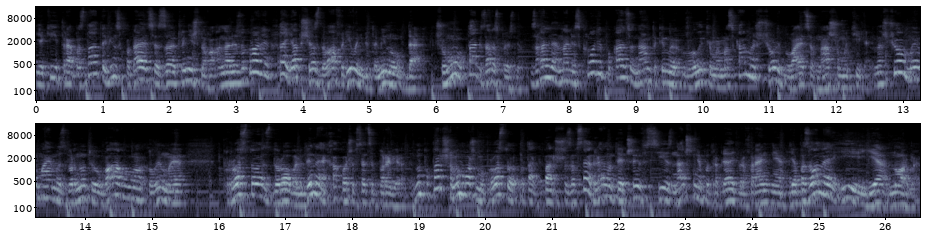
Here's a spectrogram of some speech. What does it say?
який треба здати, він складається з клінічного аналізу крові, та я б ще здавав рівень вітаміну Д. Чому так зараз поясню? Загальний аналіз крові показує нам такими великими мазками, що відбувається в нашому тілі. На що ми маємо звернути увагу, коли ми Просто здорова людина, яка хоче все це перевірити. Ну, по-перше, ми можемо просто отак, перше за все, глянути, чи всі значення потрапляють в референтні діапазони і є нормою.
